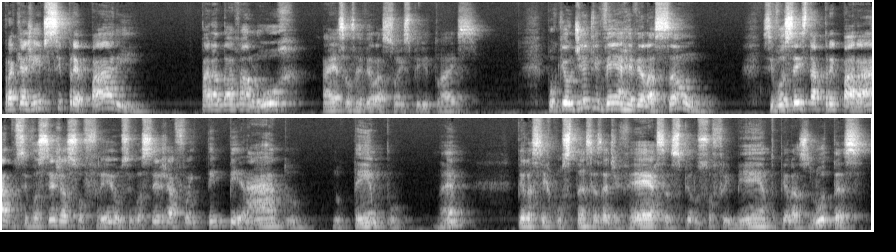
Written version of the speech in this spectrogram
para que a gente se prepare para dar valor a essas revelações espirituais. Porque o dia que vem a revelação, se você está preparado, se você já sofreu, se você já foi temperado no tempo, né? pelas circunstâncias adversas, pelo sofrimento, pelas lutas,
